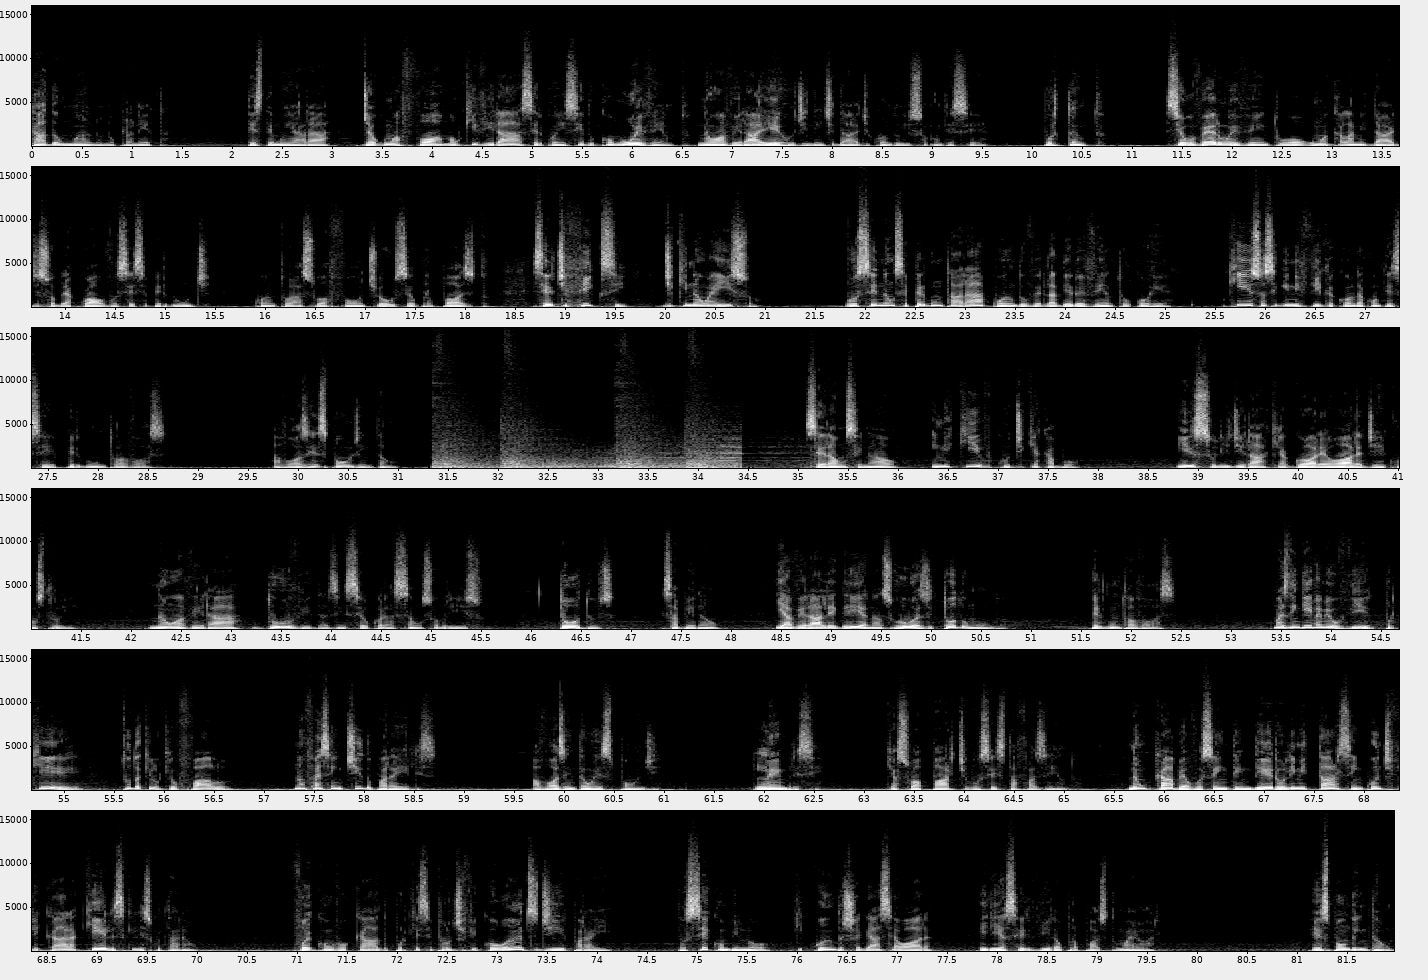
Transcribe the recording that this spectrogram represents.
Cada humano no planeta testemunhará de alguma forma o que virá a ser conhecido como o evento. Não haverá erro de identidade quando isso acontecer. Portanto, se houver um evento ou alguma calamidade sobre a qual você se pergunte quanto à sua fonte ou seu propósito, certifique-se de que não é isso. Você não se perguntará quando o verdadeiro evento ocorrer. O que isso significa quando acontecer? Pergunto a vós. A voz responde então: Será um sinal inequívoco de que acabou. Isso lhe dirá que agora é hora de reconstruir. Não haverá dúvidas em seu coração sobre isso. Todos saberão e haverá alegria nas ruas de todo o mundo. Pergunto a vós: Mas ninguém vai me ouvir, porque tudo aquilo que eu falo não faz sentido para eles. A voz então responde: Lembre-se que a sua parte você está fazendo. Não cabe a você entender ou limitar-se em quantificar aqueles que lhe escutarão. Foi convocado porque se prontificou antes de ir para aí. Você combinou que quando chegasse a hora, iria servir ao propósito maior. Responda então:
